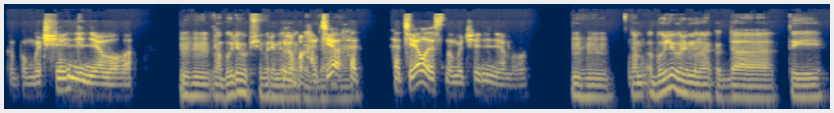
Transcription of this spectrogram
как бы мучений не было. Угу. А были вообще времена, бы когда... хотел, хотелось, но мучений не было. Угу. А были времена, когда ты,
